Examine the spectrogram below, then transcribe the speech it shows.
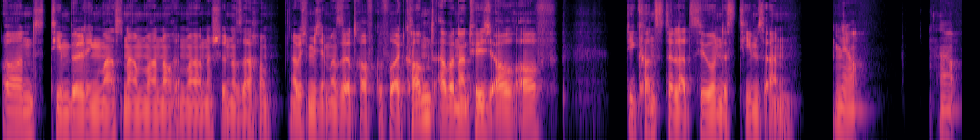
Und Teambuilding-Maßnahmen waren auch immer eine schöne Sache. Habe ich mich immer sehr drauf gefreut. Kommt aber natürlich auch auf die Konstellation des Teams an. Ja. Ja.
